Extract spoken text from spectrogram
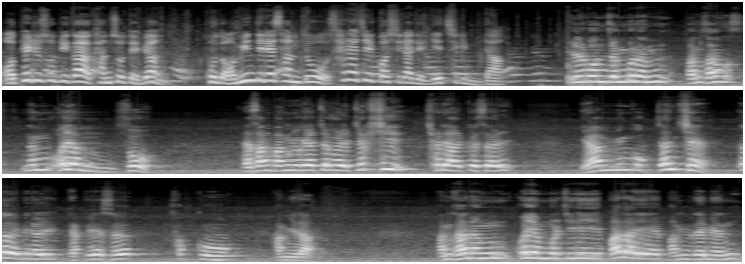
어패류 소비가 감소되면 곧 어민들의 삶도 사라질 것이라는 예측입니다. 일본 정부는 방사능 오염수 해상 방류 결정을 즉시 철회할 것을 대한민국 전체 어민을 대표해서 촉구합니다. 방사능 오염 물질이 바다에 방류되면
